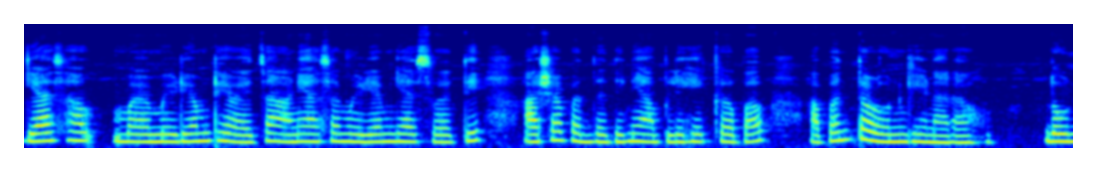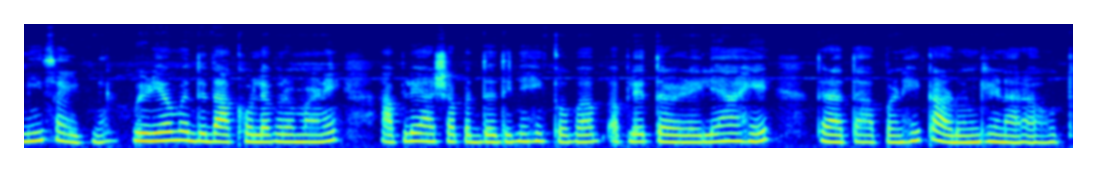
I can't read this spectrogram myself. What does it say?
गॅस हा म मीडियम ठेवायचा आणि असा मीडियम गॅसवरती अशा पद्धतीने आपले हे कबाब आपण तळून घेणार आहोत. दोन्ही साईडने. व्हिडिओमध्ये दाखवल्याप्रमाणे आपले अशा पद्धतीने हे कबाब आपले तळलेले आहे. तर आता आपण हे काढून घेणार आहोत.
